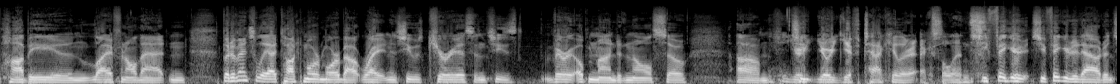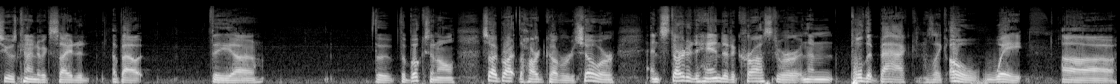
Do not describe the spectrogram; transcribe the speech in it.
hobby and life and all that. And but eventually, I talked more and more about writing, and she was curious, and she's very open minded and all. So um, Your, she, your giftacular excellence. she figured she figured it out, and she was kind of excited about the uh, the the books and all. So I brought the hardcover to show her, and started to hand it across to her, and then pulled it back, and I was like, "Oh, wait." Uh,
